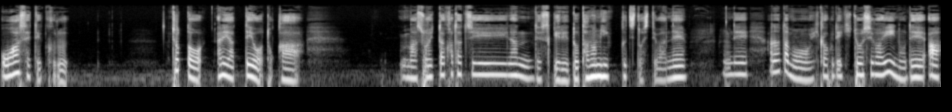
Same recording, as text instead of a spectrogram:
負わせてくる。ちょっとあれやってよとか、まあそういった形なんですけれど、頼み口としてはね。で、あなたも比較的調子がいいので、あ、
